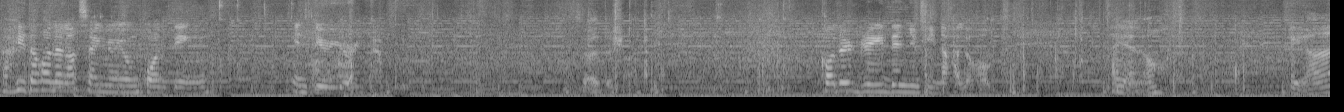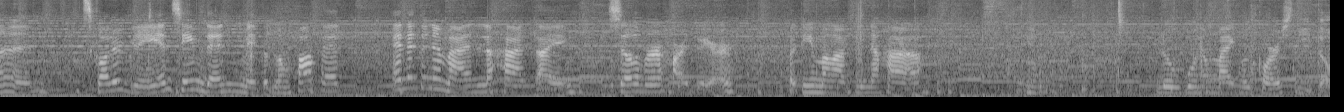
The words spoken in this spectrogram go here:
Pakita ko na lang sa inyo yung konting interior niya. So, ito siya. Color gray din yung pinakaloob. Ayan, oh. Ayan. It's color gray. And same din, may tatlong pocket. And ito naman, lahat ay silver hardware. Pati yung mga pinaka yung logo ng Michael Kors dito.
